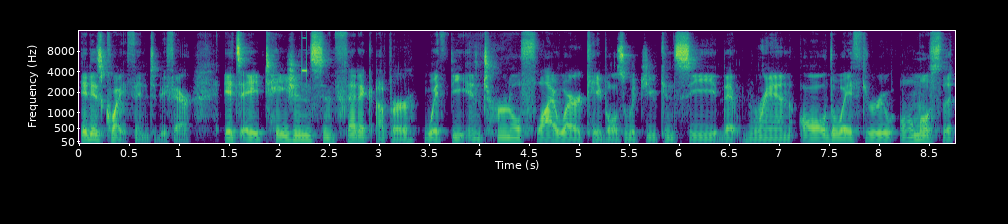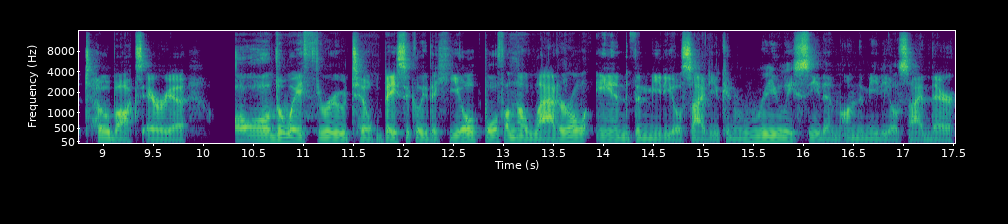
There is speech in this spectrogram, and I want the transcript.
It is quite thin to be fair. It's a Teijin synthetic upper with the internal flywire cables which you can see that ran all the way through almost the toe box area all the way through till basically the heel, both on the lateral and the medial side. You can really see them on the medial side there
